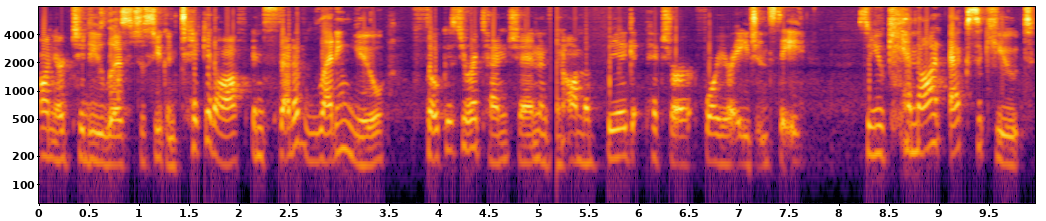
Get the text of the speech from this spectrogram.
on your to do list just so you can tick it off instead of letting you focus your attention on the big picture for your agency. So you cannot execute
